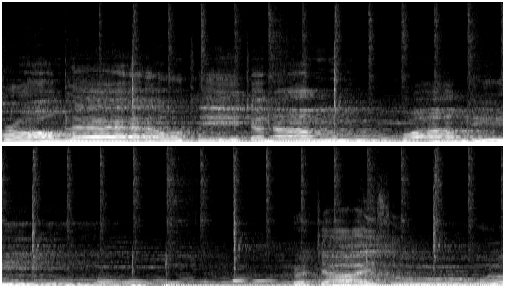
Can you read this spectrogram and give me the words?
พร้อมแล้วที่จะนำความดี กระจายสู่โล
